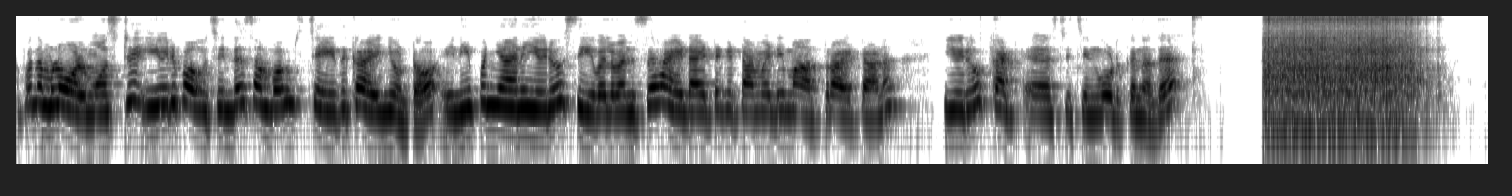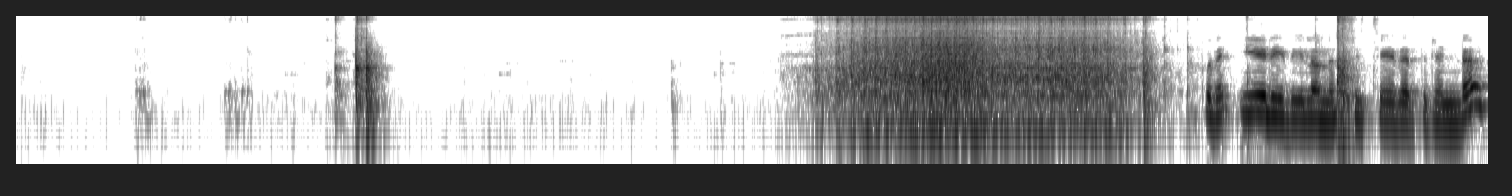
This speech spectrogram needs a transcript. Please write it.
അപ്പോൾ നമ്മൾ ഓൾമോസ്റ്റ് ഈ ഒരു പൗച്ചിന്റെ സംഭവം ചെയ്ത് കഴിഞ്ഞു കേട്ടോ ഇനിയിപ്പോൾ ഞാൻ ഈ ഒരു സീവൽ വൺസ് ഹൈഡായിട്ട് കിട്ടാൻ വേണ്ടി മാത്രമായിട്ടാണ് ഈ ഒരു കട്ട് സ്റ്റിച്ചിങ് കൊടുക്കുന്നത്. ദേ ഈ രീതിയിലൊന്ന് സ്റ്റിച്ച് ചെയ്തെടുത്തിട്ടുണ്ട്.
